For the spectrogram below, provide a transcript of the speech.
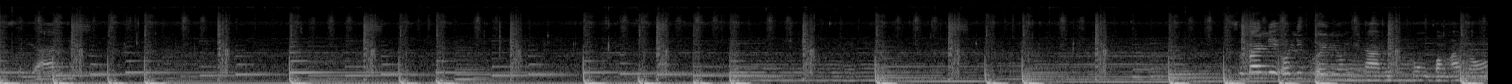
So, yan. So, bali, olive oil yung ginamit kong pang ano,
